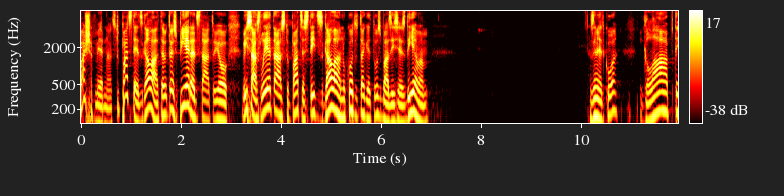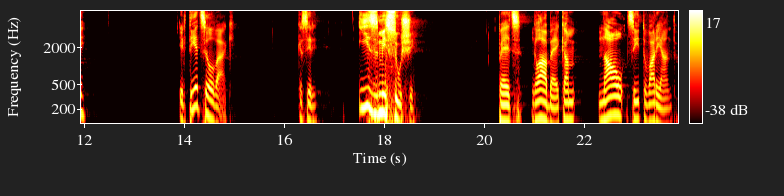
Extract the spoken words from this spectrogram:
pašapmierināts. Tu pats tiec galā, tev, tu esi pieredzējis tā, tu jau visās lietās, tu pats esi ticis galā. Nu, ko tu tagad uzbāzīsies Dievam? Ziniet, ko? Glābti ir tie cilvēki, kas ir izmisuši pēc glābēja, kam nav citu variantu.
